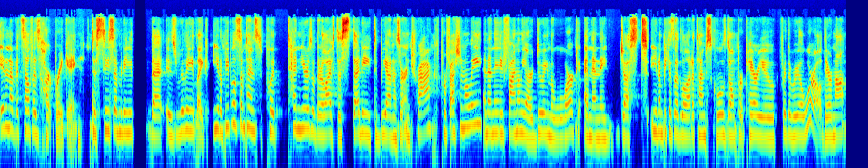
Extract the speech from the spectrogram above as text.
in and of itself is heartbreaking to see somebody that is really like, you know, people sometimes put 10 years of their lives to study to be on a certain track professionally. And then they finally are doing the work. And then they just, you know, because a lot of times schools don't prepare you for the real world. They're not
